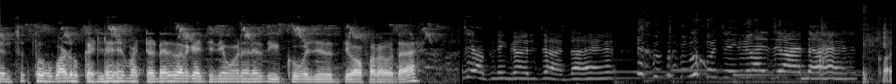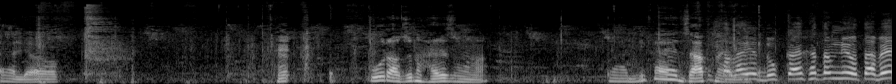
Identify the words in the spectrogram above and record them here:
त्यांचं तोबाड उकडलेल्या बटाट्यासारखं तिने म्हणाले विकू म्हणजे ते वापरावं ना मुझे अपने घर जाना है। मुझे घर जाना है। काय आलं पूर अजून आहेच म्हणा पाणी काय जात नाही. दुख का खत्म नहीं होता बे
